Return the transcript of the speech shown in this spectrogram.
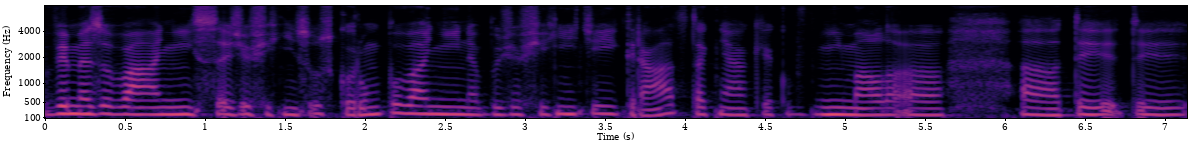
vymezování se, že všichni jsou skorumpovaní nebo že všichni chtějí krát, tak nějak jako vnímal ty, ty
